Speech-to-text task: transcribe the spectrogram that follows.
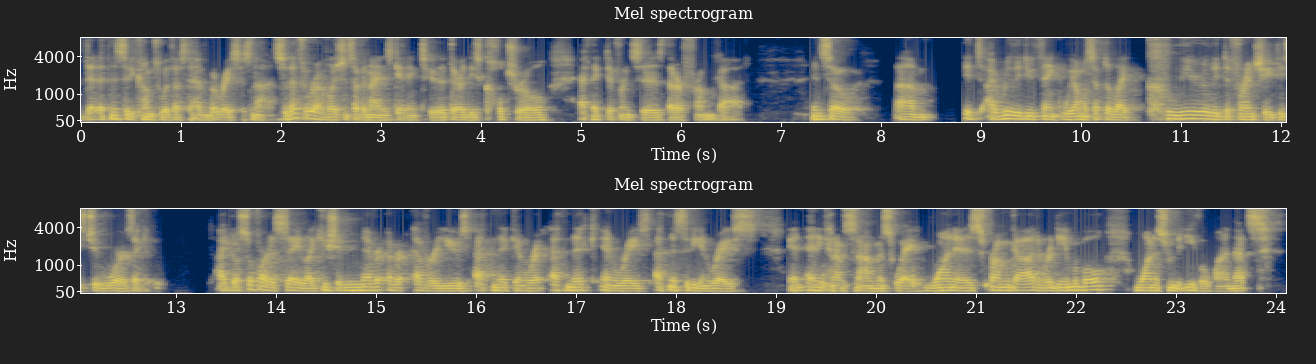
That ethnicity comes with us to heaven, but race is not. So that's what Revelation 7 9 is getting to, that there are these cultural, ethnic differences that are from God. And so um, it's I really do think we almost have to like clearly differentiate these two words. Like I'd go so far to say like you should never ever ever use ethnic and ra- ethnic and race, ethnicity and race in any kind of synonymous way. One is from God and redeemable. One is from the evil one, and that's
